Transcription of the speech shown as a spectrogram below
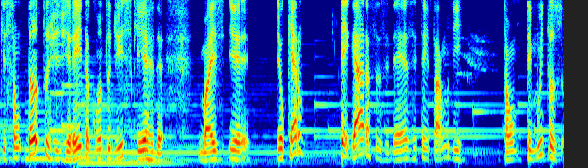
que são tanto de direita quanto de esquerda, mas eu quero pegar essas ideias e tentar unir. Então, tem muitos,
